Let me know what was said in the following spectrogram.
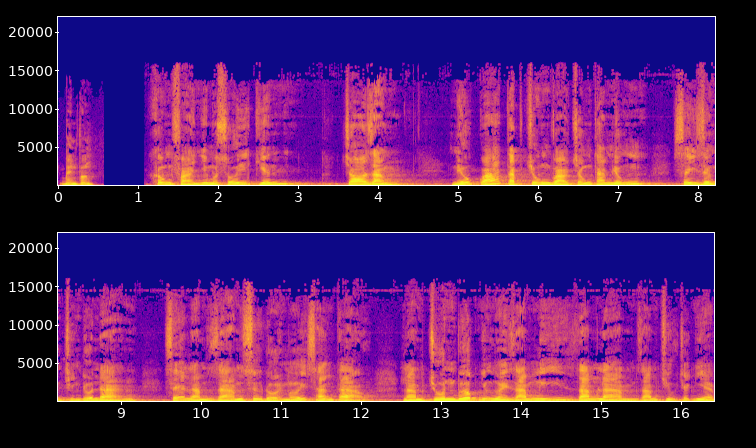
bền vững. Không phải như một số ý kiến cho rằng nếu quá tập trung vào chống tham nhũng, xây dựng chỉnh đốn đảng sẽ làm giảm sự đổi mới sáng tạo, làm chuồn bước những người dám nghĩ, dám làm, dám chịu trách nhiệm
